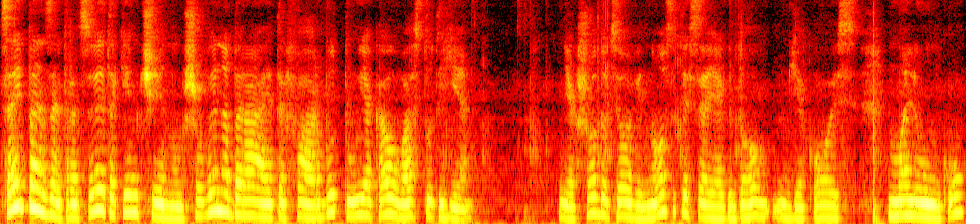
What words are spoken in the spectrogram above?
Цей пензель працює таким чином, що ви набираєте фарбу, ту, яка у вас тут є. Якщо до цього відноситися як до якогось малюнку,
